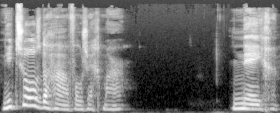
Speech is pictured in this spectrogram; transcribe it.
Niet zoals de HAVO, zeg maar. 9.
